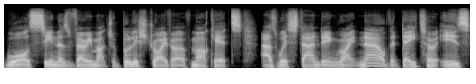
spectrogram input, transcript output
was seen as very much a bullish driver of markets. As we're standing right now, the data is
